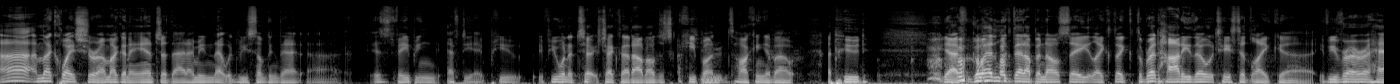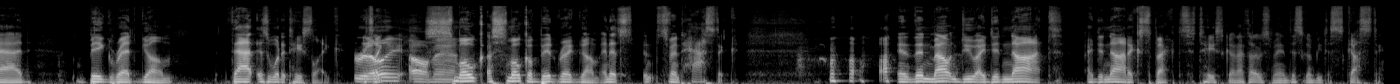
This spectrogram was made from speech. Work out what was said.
Uh, I'm not quite sure. I'm not going to answer that. I mean, that would be something that uh, is vaping FDA approved. If you want to check check that out, I'll just keep on talking about approved. Yeah, go ahead and look that up, and I'll say like like the red hottie though. It tasted like uh, if you've ever had big red gum, that is what it tastes like. It's like Really? oh man. Smoke a smoke of big red gum, and it's it's fantastic. and then Mountain Dew, I did not I did not expect to taste good. I thought it was man, this is gonna be disgusting.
